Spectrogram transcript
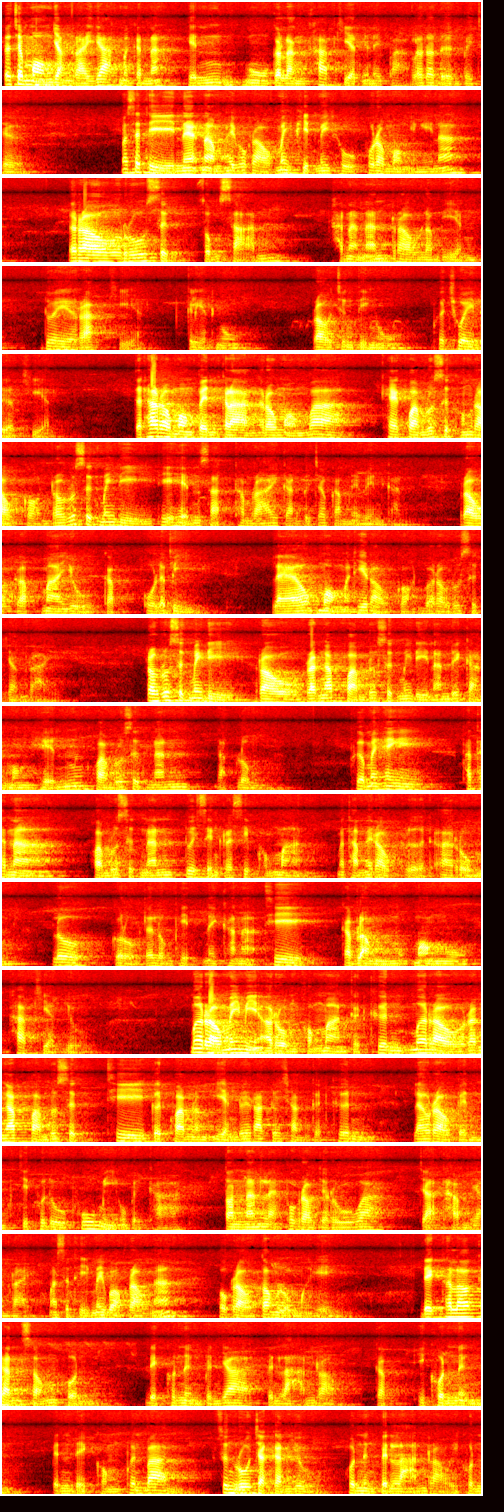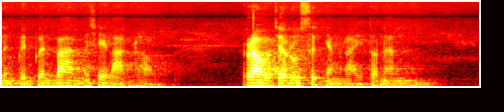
แล้วจะมองอย่างไรยากเหมือนกันนะ เห็นงูกำลังคาบเขียดอยู่ในปากแล้วเราเดินไปเจอ มัสตีแนะนำให้พวกเราไม่ผิดไม่ถูก พวกเรามองอย่างนี้นะ เรารู้สึกสงสาร ขณะนั้นเราลำเอียงด้วยรักเขียด เกลียดงู เราจึงตีงูเพื่อช่วยเหลือเขียด แต่ถ้าเรามองเป็นกลางเรามองว่า แค่ความรู้สึกของเราก่อน เรารู้สึกไม่ดีที่เห็นสัตว์ทำร้ายกันเป็นเจ้ากรรมในเวรกัน เรากลับมาอยู่กับโอลบี แล้วมองมาที่เราก่อนว่าเรารู้สึกอย่างไร เรารู้สึกไม่ดี เราระงับความรู้สึกไม่ดีนั้น ด้วยการมองเห็นความรู้สึกนั้นดับลง เพื่อไม่ให้พัฒนาความรู้สึกนั้นด้วยเสียงกระซิบของมารมาทำให้เราเกิดอารมณ์ โลภโกรธและหลงผิดในขณะที่กำลังมองงู คาบเขียดอยู่ เมื่อเราไม่มีอารมณ์ของมารเกิดขึ้น เมื่อเราระงับความรู้สึกที่เกิดความลำเอียงด้วยรักด้วยชังเกิดขึ้น แล้วเราเป็นจิตผู้ดูผู้มีอุเบกขาตอนนั้นแหละพวกเราจะรู้ว่าจะทำอย่างไร มัสถีไม่บอกเรานะ พวกเราต้องลงมือเอง เด็กทะเลาะกันสองคน เด็กคนหนึ่งเป็นญาติเป็นหลานเรา กับอีกคนหนึ่งเป็นเด็กของเพื่อนบ้าน ซึ่งรู้จักกันอยู่ คนหนึ่งเป็นหลานเรา อีกคนหนึ่งเป็นเพื่อนบ้านไม่ใช่หลานเรา เราจะรู้สึกอย่างไรตอนนั้น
